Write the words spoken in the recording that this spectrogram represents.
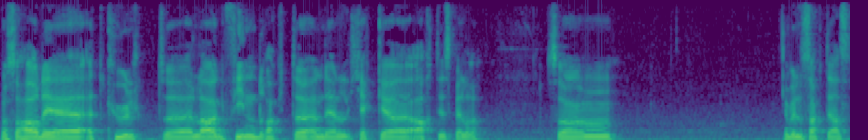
Og så har de et kult eh, lag, fine drakter, en del kjekke, artige spillere. Så um, Jeg ville sagt det, altså.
